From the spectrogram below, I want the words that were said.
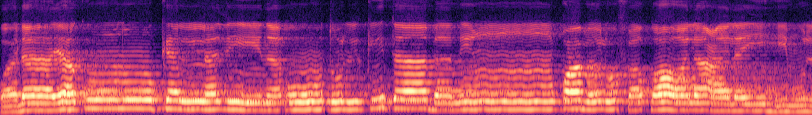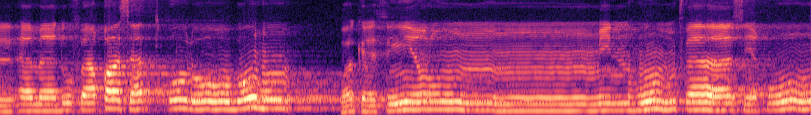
ولا يكونوا كالذين أوتوا الكتاب من قبل فطال عليهم الأمد فقست قلوبهم وكثير منهم فاسقون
